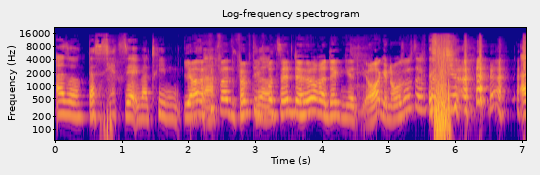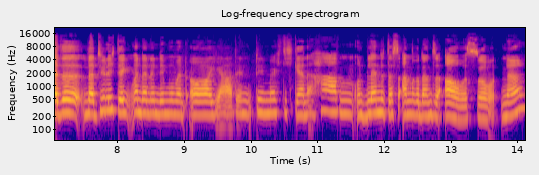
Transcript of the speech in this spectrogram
also das ist jetzt sehr übertrieben. Ja, gesagt. 50 Prozent so. der Hörer denken jetzt, ja, genau so ist das mir. also natürlich denkt man dann in dem Moment, oh ja, den, den möchte ich gerne haben und blendet das andere dann so aus, so, ne?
